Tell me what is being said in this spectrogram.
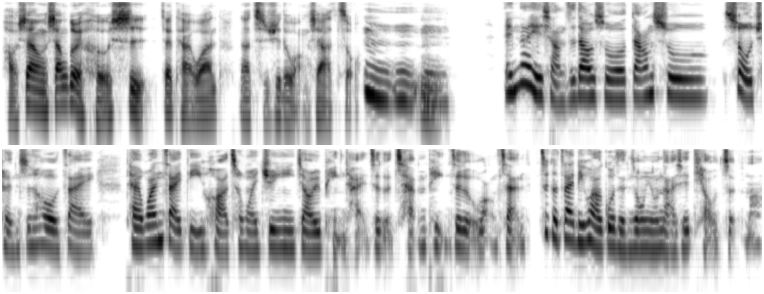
好像相对合适在台湾那持续的往下走。嗯嗯嗯。哎、嗯，那也想知道说，当初授权之后，在台湾在地化成为军医教育平台这个产品、这个网站，这个在地化的过程中有哪些调整吗？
